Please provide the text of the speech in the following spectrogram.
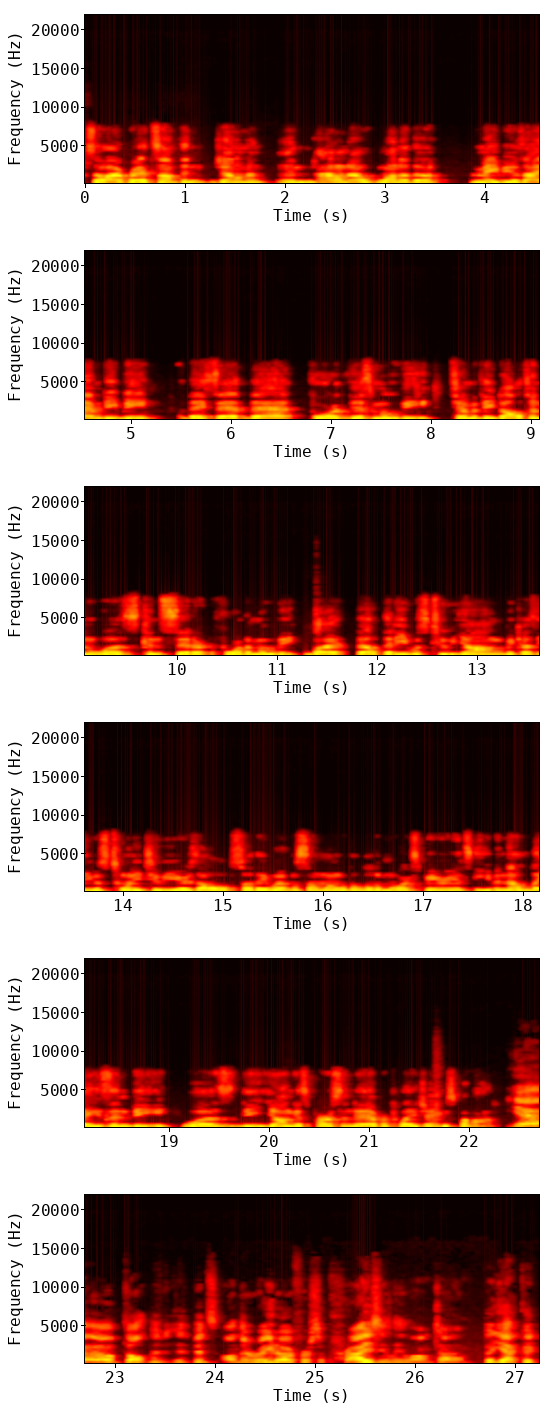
So I read something, gentlemen, and I don't know, one of the maybe it was IMDb. They said that for this movie, Timothy Dalton was considered for the movie, but felt that he was too young because he was 22 years old. So they went with someone with a little more experience, even though Lazenby was the youngest person to ever play James Bond. Yeah, uh, Dalton has been on their radar for a surprisingly long time. But yeah, good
